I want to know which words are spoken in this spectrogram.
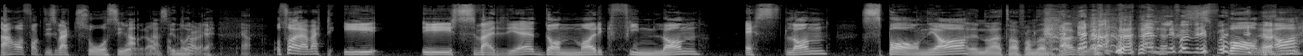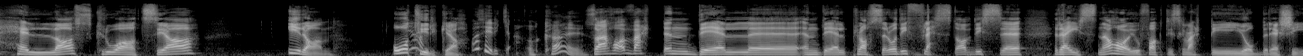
Jeg har faktisk vært så å si Ja, det er overalt sant, i du har Norge. det. Ja. Og så har jeg vært i, i Sverige, Danmark, Finland, Estland, Spania Er det nå jeg tar fram den her, eller? Endelig får vi bruk for Spania, Hellas, Kroatia, Iran og Tyrkia. Og Tyrkia. OK. Så jeg har vært en del, eh, en del plasser, og de fleste av disse reisene har jo faktisk vært i jobbregi.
